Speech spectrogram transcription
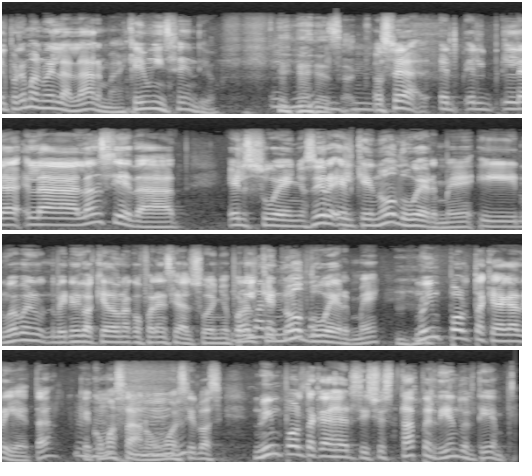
El problema no es la alarma, es que hay un incendio. Exacto. O sea, el- el- la, la- la ansiedad, el sueño, señores, el que no duerme, y no he venido aquí a dar una conferencia del sueño, pero el que no duerme, no importa que haga dieta, que coma sano, vamos a decirlo así, no importa que haga ejercicio, está perdiendo el tiempo.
